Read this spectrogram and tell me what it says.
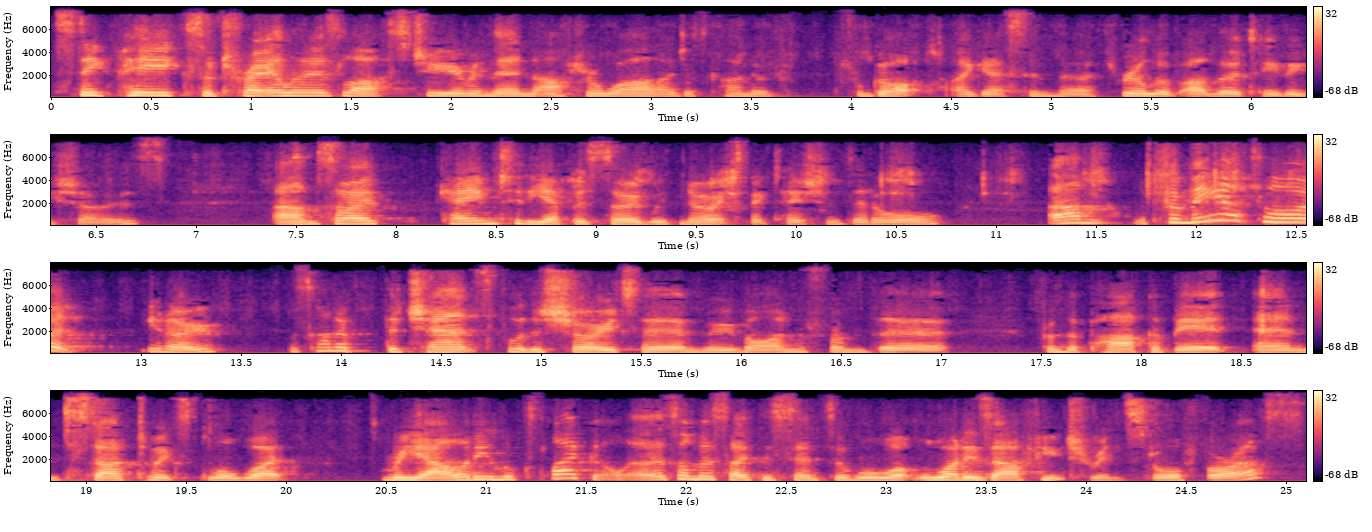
sneak peeks or trailers last year, and then after a while, I just kind of forgot. I guess in the thrill of other TV shows. Um, so I came to the episode with no expectations at all. Um, for me, I thought, you know, it was kind of the chance for the show to move on from the from the park a bit and start to explore what reality looks like. It's almost like the sense of, well, what what is our future in store for us,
